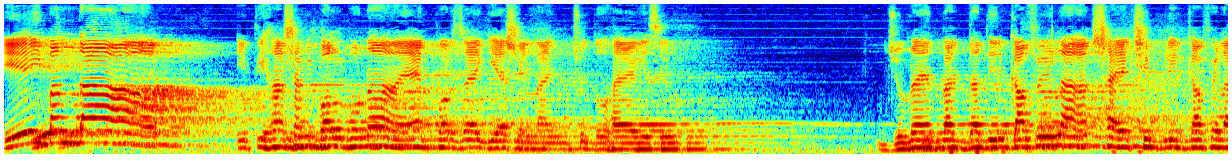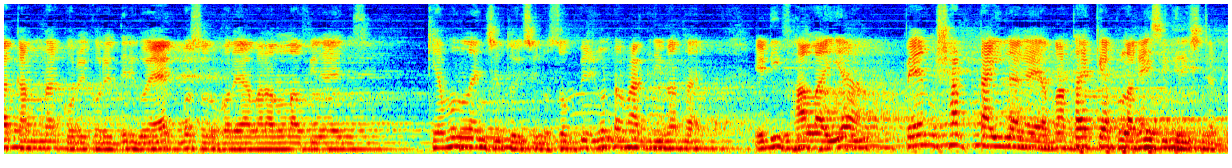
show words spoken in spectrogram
এই বান্দা, ইতিহাস আমি বলব না, এক পর্যায়ে গিয়া সে লাইনচ্যুত হয়ে গেছিল। জুনায়েদ বাগদাদির কাফেলা, শায়েখ শিবলির কাফেলা কান্না করে করে দীর্ঘ এক বছর পরে আবার আল্লাহ ফিরাই দিছে। কেমন লাইনচ্যুত হয়েছিল? চব্বিশ ঘণ্টা ভাগরি মাথায়, এডি ফালাইয়া, প্যান্ট, শার্ট, টাই লাগাইয়া, মাথায় ক্যাপ লাগাইছি খ্রিস্টানে।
